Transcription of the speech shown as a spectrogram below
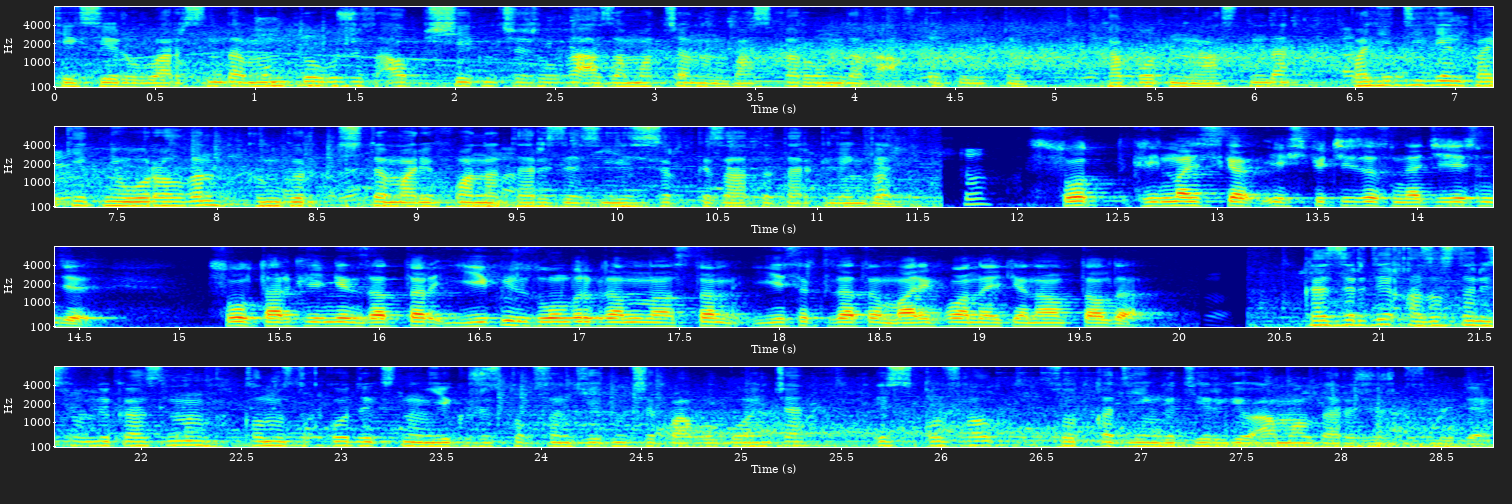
Тексеру барысында 1967 жылғы азаматшаның басқаруындағы автокөліктің капотының астында полиэтилен пакетіне оралған күңгірт түсті марихуана тәріздес есірткі заты тәркіленген. Сот криминалистикалық экспертизасы нәтижесінде сол тәркіленген заттар 211 граммнан астам есірткі заты марихуана екені анықталды. Қазірде қазақстан республикасының қылмыстық кодексінің 297 бабы бойынша іс қозғалып сотқа дейінгі тергеу амалдары жүргізілуде.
